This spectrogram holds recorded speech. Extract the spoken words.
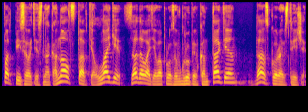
Подписывайтесь на канал, ставьте лайки, задавайте вопросы в группе ВКонтакте. До скорой встречи!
